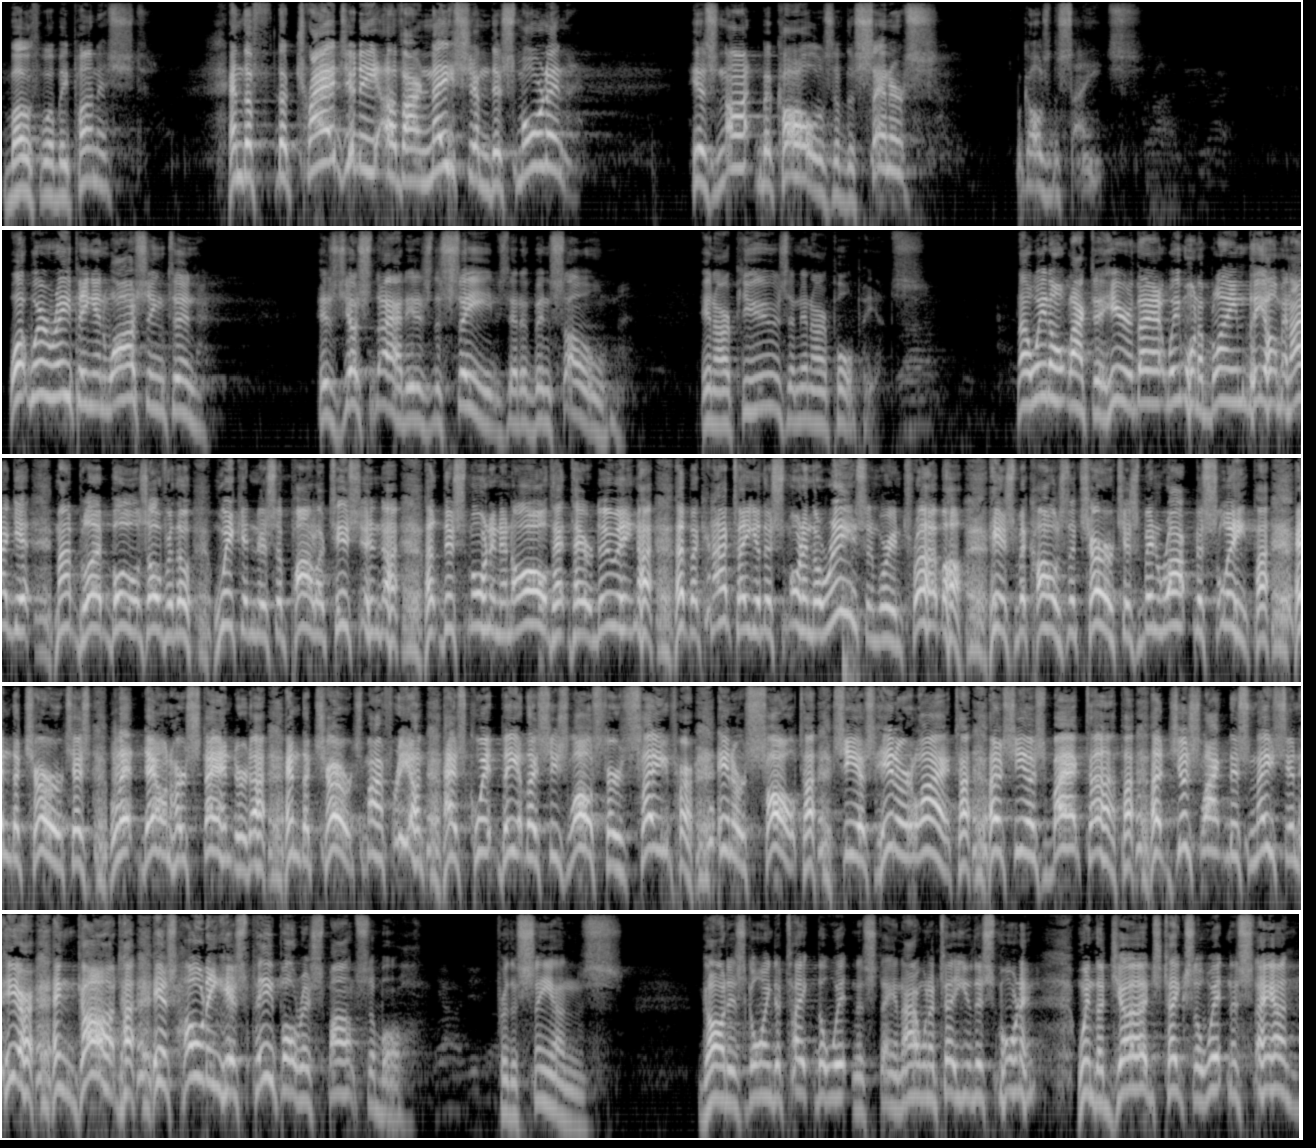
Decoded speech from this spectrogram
Both will be punished. And the, the tragedy of our nation this morning is not because of the sinners, it's because of the saints. What we're reaping in Washington is just that it is the seeds that have been sown in our pews and in our pulpits. Now, we don't like to hear that. We want to blame them. And I get my blood boils over the wickedness of politicians uh, uh, this morning and all that they're doing. Uh, uh, but can I tell you this morning, the reason we're in trouble is because the church has been rocked to sleep uh, and the church has let down her standard. Uh, and the church, my friend, has quit being that she's lost her savor in her salt. she has hit her light. she has backed up, just like this nation here. And God God is holding his people responsible for the sins. God is going to take the witness stand. I want to tell you this morning when the judge takes the witness stand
